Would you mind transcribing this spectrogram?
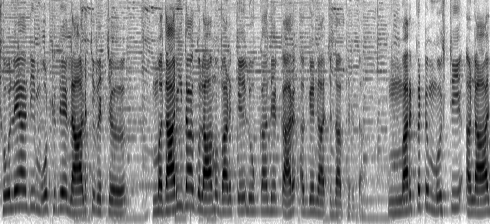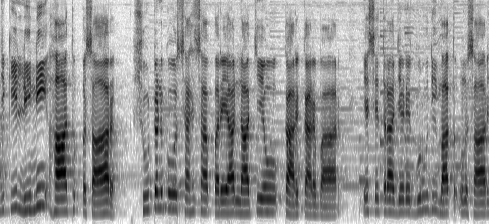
ਛੋਲਿਆਂ ਦੀ ਮੁੱਠ ਦੇ ਲਾਲਚ ਵਿੱਚ ਮਦਾਰੀ ਦਾ ਗੁਲਾਮ ਬਣ ਕੇ ਲੋਕਾਂ ਦੇ ਘਰ ਅੱਗੇ ਨੱਚਦਾ ਫਿਰਦਾ। ਮਰਕਟ ਮੁਸ਼ਟੀ ਅਨਾਜ ਕੀ ਲੀਨੀ ਹਾਥ ਪਸਾਰ, ਛੂਟਣ ਕੋ ਸਹਸਾ ਪਰਿਆ ਨਾਚਿਓ ਘਰ ਘਰ ਬਾਰ। ਇਸੇ ਤਰ੍ਹਾਂ ਜਿਹੜੇ ਗੁਰੂ ਦੀ ਮੱਤ ਅਨੁਸਾਰ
